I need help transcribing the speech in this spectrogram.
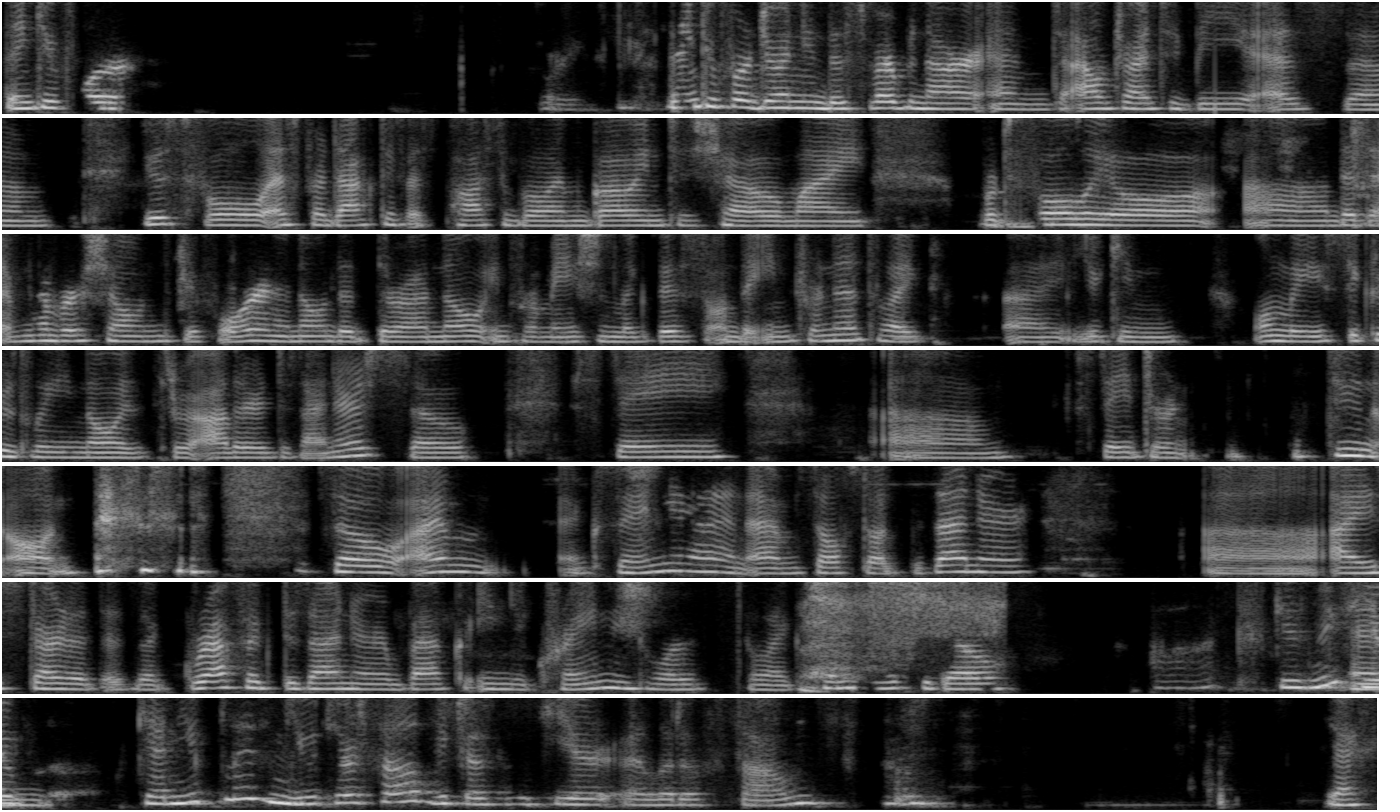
Thank you for Sorry. Thank you for joining this webinar and I'll try to be as um, useful, as productive as possible. I'm going to show my portfolio uh, that I've never shown before. And I know that there are no information like this on the internet, like uh, you can only secretly know it through other designers. So stay, um, stay turn, tune on. so I'm Ksenia and I'm self-taught designer. Uh, I started as a graphic designer back in Ukraine. It was like 10 years ago. Uh, excuse me, and, Hugo, can you please mute yourself because we hear a lot of sounds? yeah,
